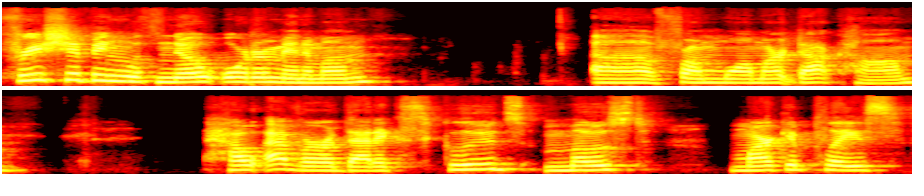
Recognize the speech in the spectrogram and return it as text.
Free shipping with no order minimum uh, from walmart.com. However, that excludes most marketplace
